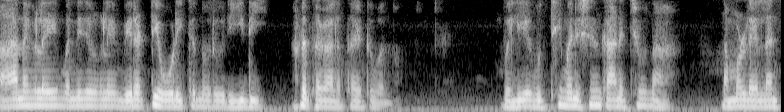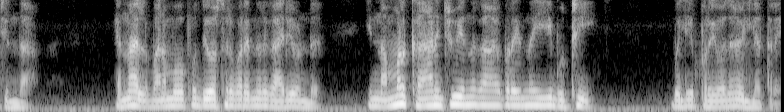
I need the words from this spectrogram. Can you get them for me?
ആനകളെയും വന്യജീവികളെയും വിരട്ടി ഓടിക്കുന്ന ഒരു രീതി അടുത്ത കാലത്തായിട്ട് വന്നു. വലിയ ബുദ്ധി മനുഷ്യൻ കാണിച്ചു എന്നാണ് നമ്മളുടെ എല്ലാം ചിന്ത. എന്നാൽ വനംവകുപ്പ് ഉദ്യോഗസ്ഥർ പറയുന്നൊരു കാര്യമുണ്ട്. ഈ നമ്മൾ കാണിച്ചു എന്ന് പറയുന്ന ഈ ബുദ്ധി വലിയ പ്രയോജനമില്ലത്രേ.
